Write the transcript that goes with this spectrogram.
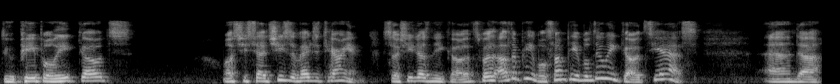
do people eat goats? Well, she said she's a vegetarian, so she doesn't eat goats. But other people, some people do eat goats, yes. And uh,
